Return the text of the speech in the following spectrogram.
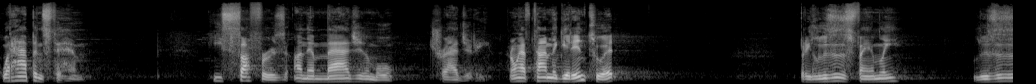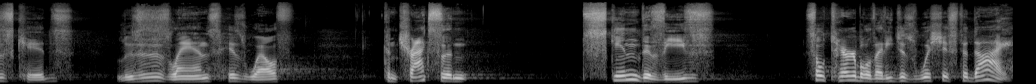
What happens to him? He suffers unimaginable tragedy. I don't have time to get into it, but he loses his family, loses his kids, loses his lands, his wealth, contracts a skin disease so terrible that he just wishes to die.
